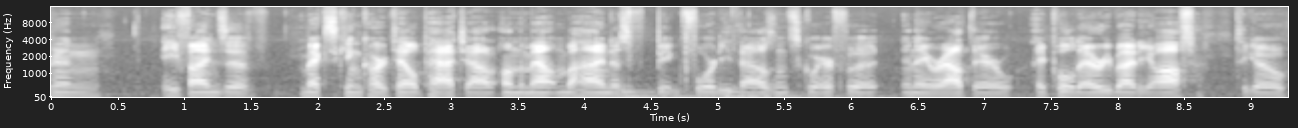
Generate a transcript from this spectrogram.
and he finds a Mexican cartel patch out on the mountain behind us, big forty thousand square foot, and they were out there. They pulled everybody off to go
